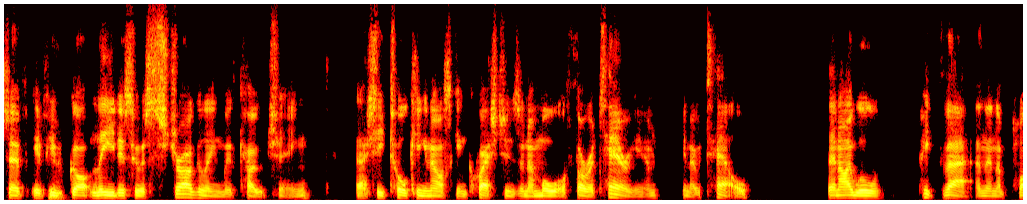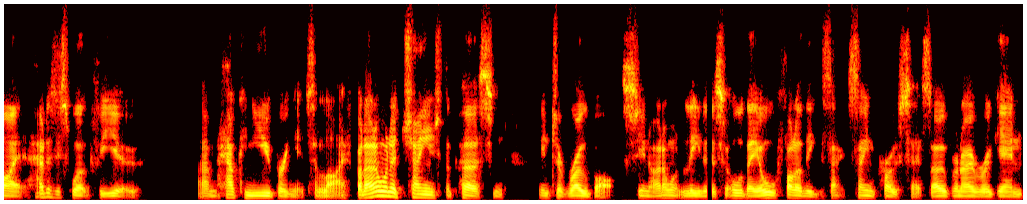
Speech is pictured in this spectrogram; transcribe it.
So if, if you've got leaders who are struggling with coaching, actually talking and asking questions and are more authoritarian, you know, tell, then I will pick that and then apply it. How does this work for you? Um, how can you bring it to life? But I don't want to change the person into robots. You know, I don't want leaders all they all follow the exact same process over and over again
